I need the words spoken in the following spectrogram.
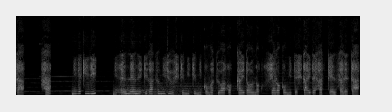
た。は？逃げ切り ?2000 年1月27日に小松は北海道の屈斜路湖にて死体で発見された。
